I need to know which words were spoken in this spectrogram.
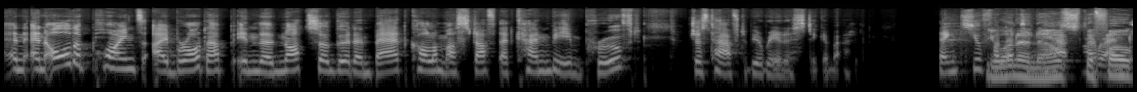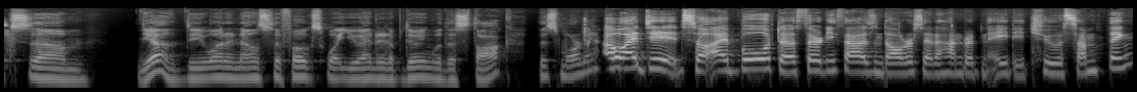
and and all the points I brought up in the not so good and bad column are stuff that can be improved. Just have to be realistic about it. Thank you for. You want to announce the folks um, yeah. Do you want to announce to folks what you ended up doing with the stock this morning? Oh, I did. So I bought thousand dollars at one hundred and eighty-two something,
